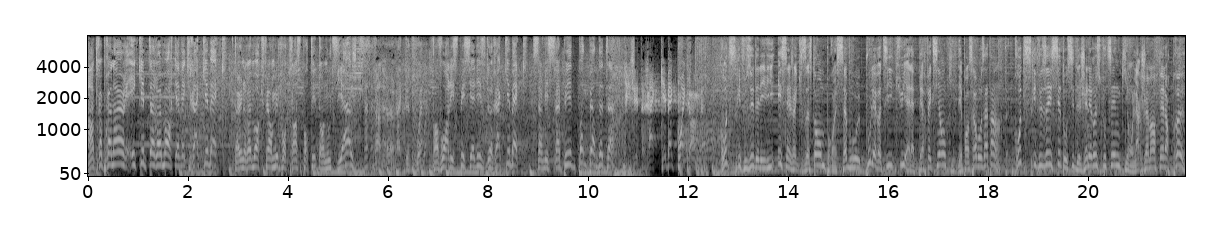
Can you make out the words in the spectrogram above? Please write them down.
Entrepreneur, équipe ta remorque avec Rack Québec. T'as une remorque fermée pour transporter ton outillage? Ça te prendra un rack de toi? Va voir les spécialistes de Rack Québec. Service rapide, pas de perte de temps. Visite rackquebec.com. Rôtisserie Fusée de Lévis et Saint-Jean-Chrysostome pour un savoureux poulet rôti cuit à la perfection qui dépassera vos attentes. Rôtisserie Fusée cite aussi de généreuses poutines qui ont largement fait leur preuve.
